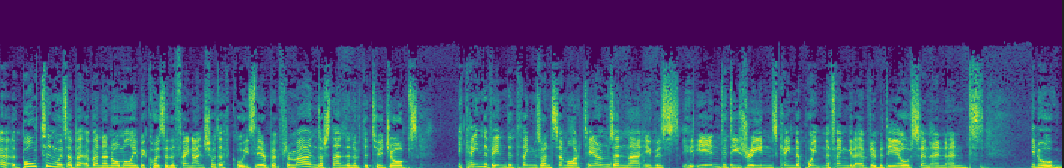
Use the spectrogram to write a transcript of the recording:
uh, Bolton was a bit of an anomaly because of the financial difficulties there, but from my understanding of the two jobs, he kind of ended things on similar terms in that he was he ended his reigns kind of pointing the finger at everybody else and, and, and you know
